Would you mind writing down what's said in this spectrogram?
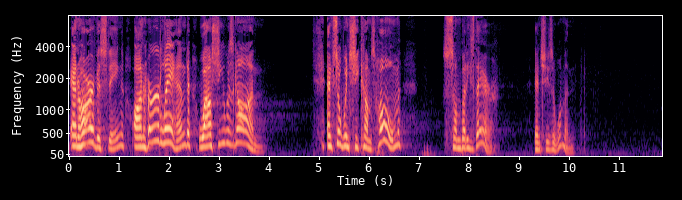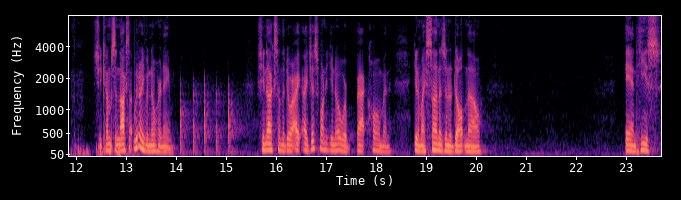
and harvesting on her land while she was gone. And so when she comes home, somebody's there. And she's a woman. She comes and knocks on, we don't even know her name. She knocks on the door. I, I just wanted you to know we're back home and you know, my son is an adult now. And he's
